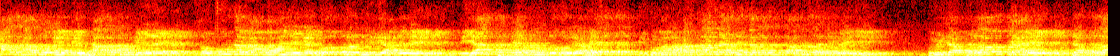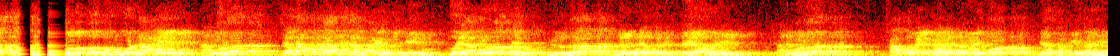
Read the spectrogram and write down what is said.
आज हा जो काही निर्धार आपण केलेला आहे संपूर्ण गावाचे जे काही लोकप्रतिनिधी आलेले आहेत ते यासाठी आपण बोलवले आहेत की तुम्हाला हक्क आणि अधिकाराची जाणीव झाली पाहिजे. तुम्ही ज्या पदावरती आहे त्या पदावर महत्त्व खूप मोठं आहे आणि म्हणून ज्याला हक्क अधिकार पाहिजे होतील तो या व्यवस्थेविरुद्ध लढण्यासाठी तयार होईल आणि म्हणून हा जो काही कार्यक्रम आहे तो यासाठीच आहे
